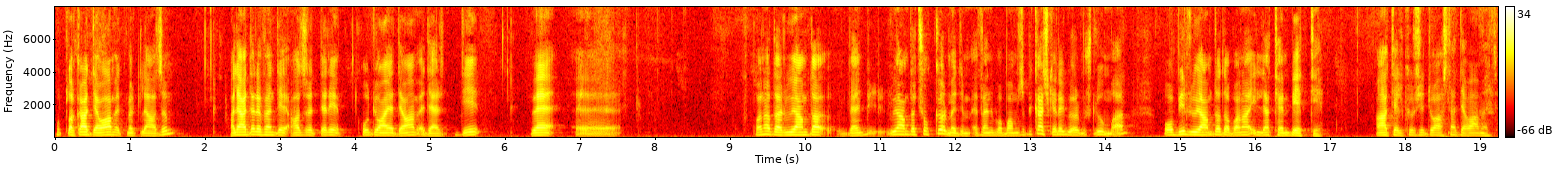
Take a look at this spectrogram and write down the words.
mutlaka devam etmek lazım. Ali Adel Efendi Hazretleri o duaya devam ederdi ve e, bana da rüyamda ben bir, rüyamda çok görmedim efendi babamızı birkaç kere görmüşlüğüm var. O bir rüyamda da bana illa tembih etti. Atel Kürsi duasına devam et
